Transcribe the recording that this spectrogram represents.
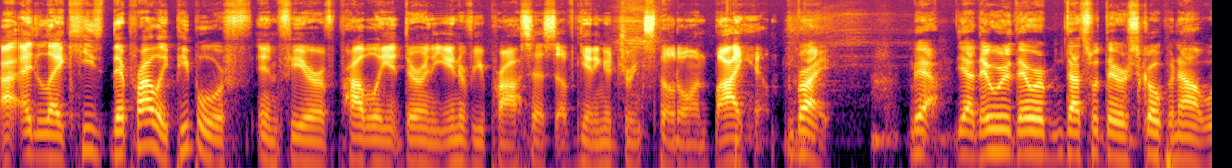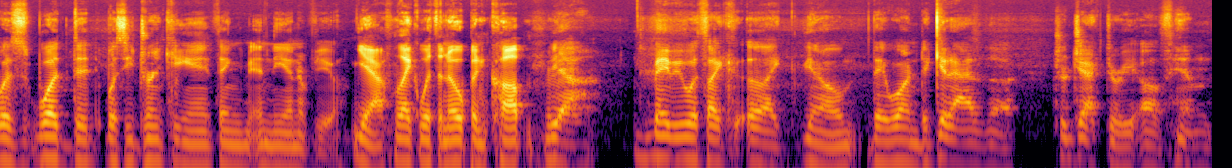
I, I like he's. They're probably people were f- in fear of probably during the interview process of getting a drink spilled on by him. Right. Yeah, yeah. They were. They were. That's what they were scoping out. Was what did was he drinking anything in the interview? Yeah, like with an open cup. Yeah. Maybe with like like you know they wanted to get out of the trajectory of him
